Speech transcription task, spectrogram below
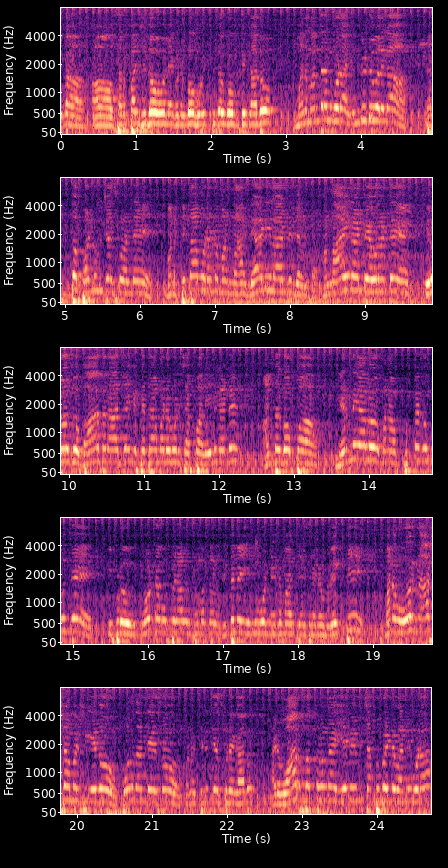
ఒక సర్పంచ్దో లేకుంటే ఇంకొక వ్యక్తితో గోక్తి కాదు. మనమందరం కూడా ఇండివిజువల్గా గా ఎంతో పండుగ చేసుకోవాలంటే మన పితామహుడు అంటే మన నా- డాడీ లాంటిది అంట. మన నాయన అంటే ఎవరంటే ఈరోజు భారత రాజ్యాంగ పితామహుడు కూడా చెప్పాలి. ఎందుకంటే అంత గొప్ప నిర్ణయాలు మనం పుట్టక ముందే ఇప్పుడు నూట ముప్పై నాలుగు సంవత్సరాల క్రితమే ఇల్లు కూడా నిర్మాణం చేసినటువంటి వ్యక్తి. మనం ఊరిని ఆశామర్షి ఏదో పూలదండేసో మనం చిన్న చేసుకునే కాదు. అని వారసత్వంగా ఏమేమి చెప్పబడినవన్నీ కూడా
